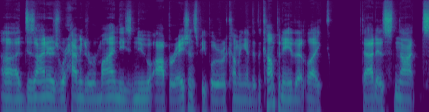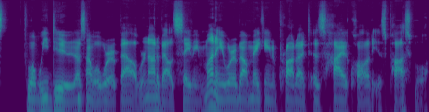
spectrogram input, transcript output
uh, designers were having to remind these new operations people who were coming into the company that like that is not what we do that's not what we're about we're not about saving money we're about making a product as high a quality as possible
